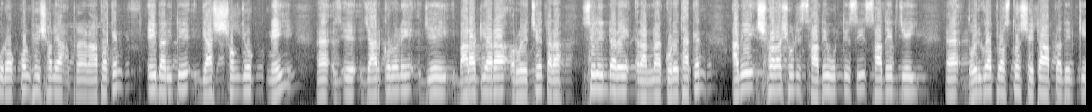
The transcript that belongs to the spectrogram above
কোনো কনফিউশনে আপনারা না থাকেন। এই বাড়িতে গ্যাস সংযোগ নেই যার কারণে যে ভাড়াটিয়ারা রয়েছে, তারা সিলিন্ডারে রান্না করে থাকেন। আমি সরাসরি ছাদে উঠতেছি, ছাদের যেই দৈর্ঘ্য প্রস্থ সেটা আপনাদেরকে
